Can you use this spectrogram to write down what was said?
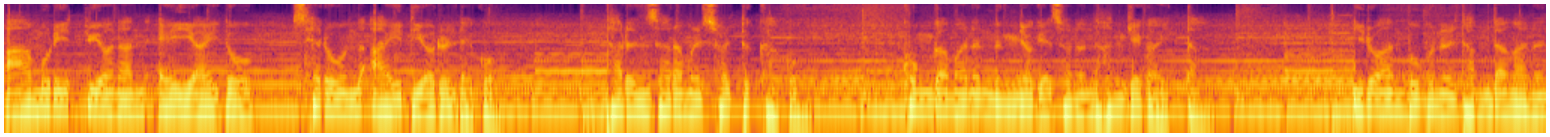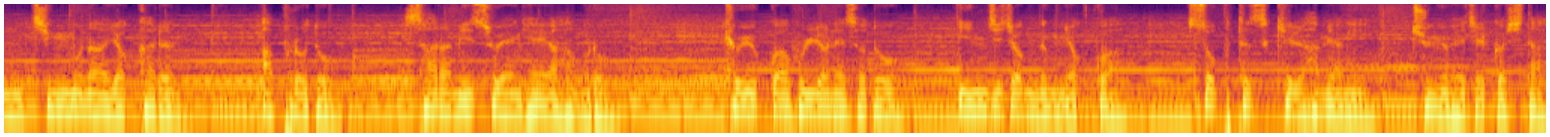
아무리 뛰어난 AI도 새로운 아이디어를 내고 다른 사람을 설득하고 공감하는 능력에서는 한계가 있다. 이러한 부분을 담당하는 직무나 역할은 앞으로도 사람이 수행해야 하므로 교육과 훈련에서도 인지적 능력과 소프트 스킬 함양이 중요해질 것이다.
